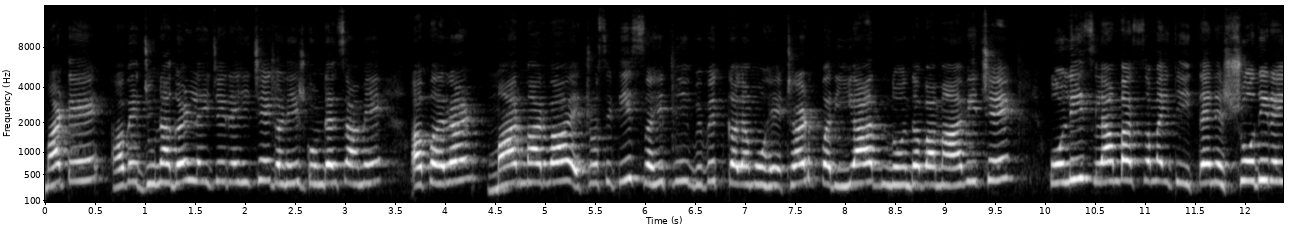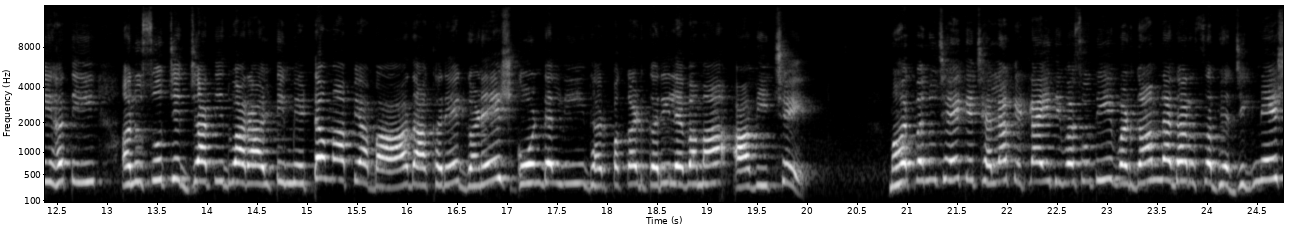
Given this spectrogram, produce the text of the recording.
માટે હવે જૂનાગઢ લઈ જઈ રહી છે ગણેશ ગોંડલ સામે અપહરણ, માર મારવા, એટ્રોસિટી સહિતની વિવિધ કલમો હેઠળ ફરિયાદ નોંધવામાં આવી છે. પોલીસ લાંબા સમયથી તેને શોધી રહી હતી. અનુસૂચિત જાતિ દ્વારા અલ્ટિમેટમ આપ્યા બાદ આખરે ગણેશ ગોંડલની ધરપકડ કરી લેવામાં આવી છે. મહત્વનું છે કે છેલ્લા કેટલાય દિવસોથી વડગામના ધારાસભ્ય જિગ્નેશ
